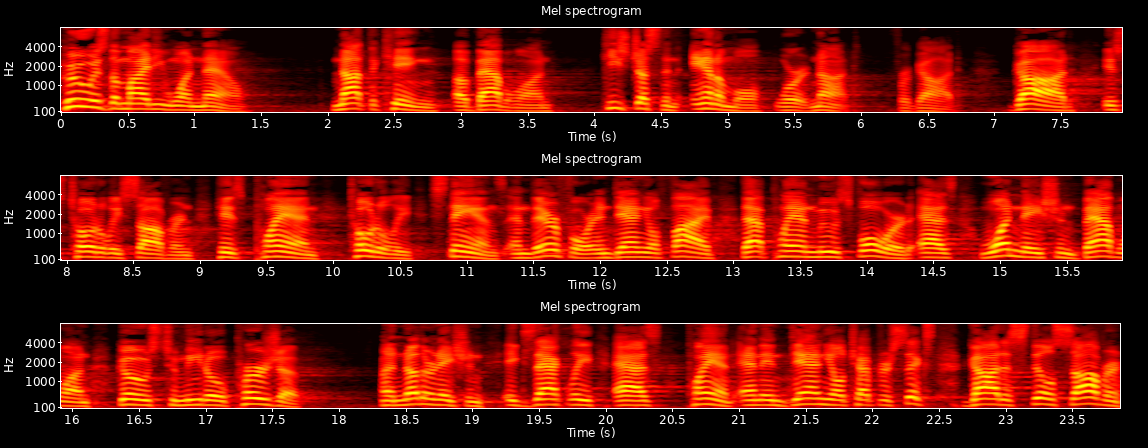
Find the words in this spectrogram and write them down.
Who is the mighty one now? Not the king of Babylon. He's just an animal, were it not for God. God is totally sovereign. His plan totally stands. And therefore, in Daniel 5, that plan moves forward as one nation, Babylon, goes to Medo Persia. Another nation, exactly as planned. And in Daniel chapter 6, God is still sovereign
